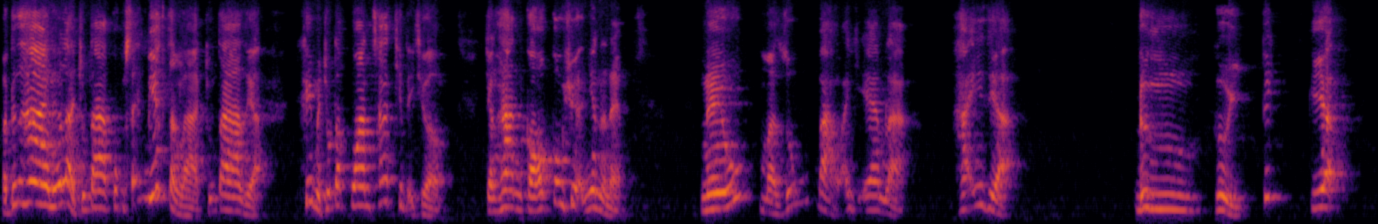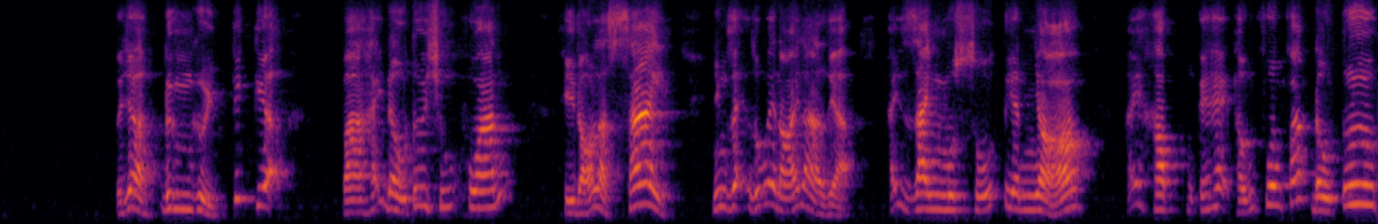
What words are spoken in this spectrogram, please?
Và thứ hai nữa là chúng ta cũng sẽ biết rằng là chúng ta gì ạ khi mà chúng ta quan sát trên thị trường, chẳng hạn có câu chuyện như là này. Nếu mà Dũng bảo anh chị em là hãy gì ạ đừng gửi tiết kiệm. Được chưa? Đừng gửi tiết kiệm. Và hãy đầu tư chứng khoán. Thì đó là sai. Nhưng dạy Dũng lại nói là gì ạ? Hãy dành một số tiền nhỏ. Hãy học một cái hệ thống phương pháp đầu tư.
